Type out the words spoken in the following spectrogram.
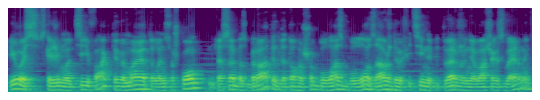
І ось, скажімо, ці факти ви маєте ланцюжком для себе збирати для того, щоб у вас було завжди офіційне підтвердження ваших звернень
